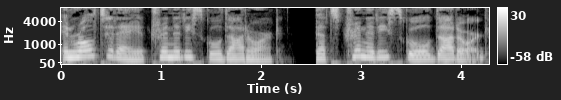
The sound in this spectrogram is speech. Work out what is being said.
Enroll today at trinityschool.org. That's trinityschool.org.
